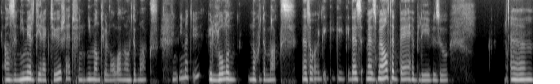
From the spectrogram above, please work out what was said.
Als je niet meer directeur bent, vindt niemand u lollen nog de max. Vindt niemand u? U lollen nog de max. Dat is, dat is, dat is mij altijd bijgebleven zo. Ehm,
